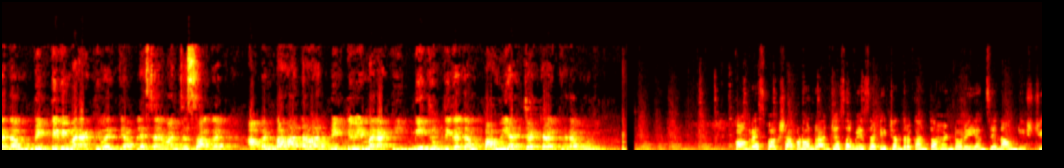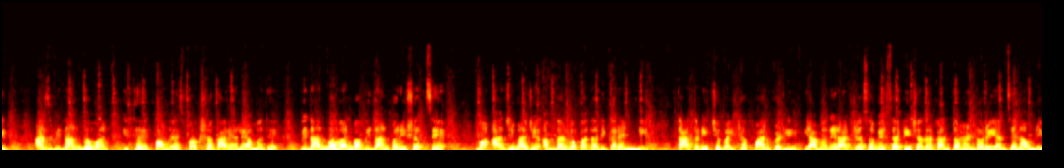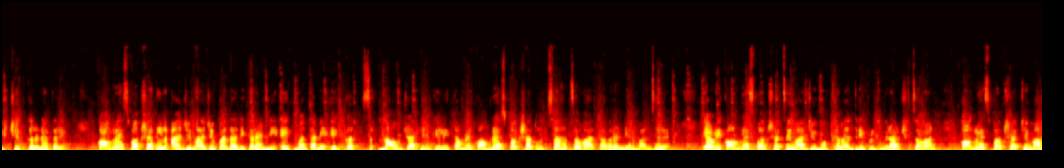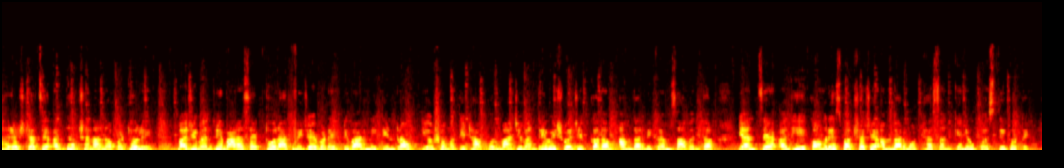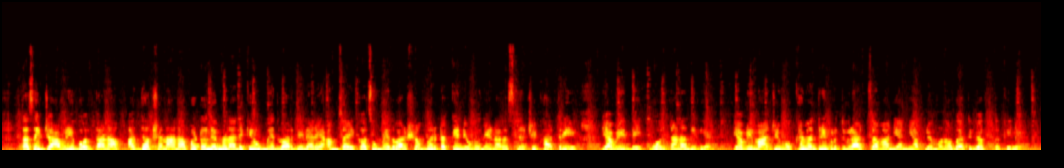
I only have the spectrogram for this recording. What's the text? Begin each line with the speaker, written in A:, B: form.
A: Kadam. Big TV मराठीवरती आपल्या सर्वांचं स्वागत. आपण पाहत आहात बिग टीव्ही मराठी. मी तृप्ती कदम. पाहूया आजच्या ठळक घडामोडी.
B: काँग्रेस पक्षाकडून राज्यसभेसाठी चंद्रकांत हंडोरे यांचे नाव निश्चित. आज विधान भवन इथे काँग्रेस पक्ष कार्यालयामध्ये विधान भवन व विधान परिषदचे व आजी माजी आमदार व पदाधिकाऱ्यांनी तातडीची बैठक पार पडली. यामध्ये राज्यसभेसाठी चंद्रकांत हंडोरे यांचे नाव निश्चित करण्यात आले. काँग्रेस पक्षातील आजी माजी पदाधिकाऱ्यांनी एकमताने एकच नाव जाहीर केले त्यामुळे काँग्रेस पक्षात उत्साहाचं वातावरण निर्माण झालंय. यावेळी काँग्रेस पक्षाचे माजी मुख्यमंत्री पृथ्वीराज चव्हाण काँग्रेस पक्षाचे महाराष्ट्राचे अध्यक्ष नाना पटोले माजी मंत्री बाळासाहेब थोरात विजय वडेट्टीवार नितीन राऊत यशोमती ठाकूर माजी मंत्री विश्वजित कदम आमदार विक्रम सावंत यांचे आधी काँग्रेस पक्षाचे आमदार मोठ्या संख्येने उपस्थित होते. तसेच ज्यावेळी बोलताना अध्यक्ष नाना पटोले म्हणाले की उमेदवार दिल्याने आमचा एकच उमेदवार शंभर टक्के निवडून येणार असल्याची खात्री यावेळी दे- बोलताना दिली आहे. यावेळी माजी मुख्यमंत्री पृथ्वीराज चव्हाण यांनी आपले मनोगत व्यक्त केले.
